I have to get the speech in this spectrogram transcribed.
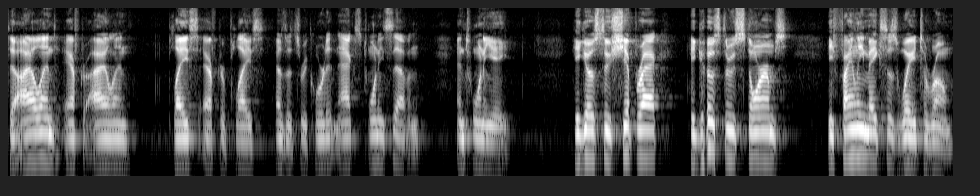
to island after island, place after place, as it's recorded in Acts 27 and 28. He goes through shipwreck, he goes through storms, he finally makes his way to Rome.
